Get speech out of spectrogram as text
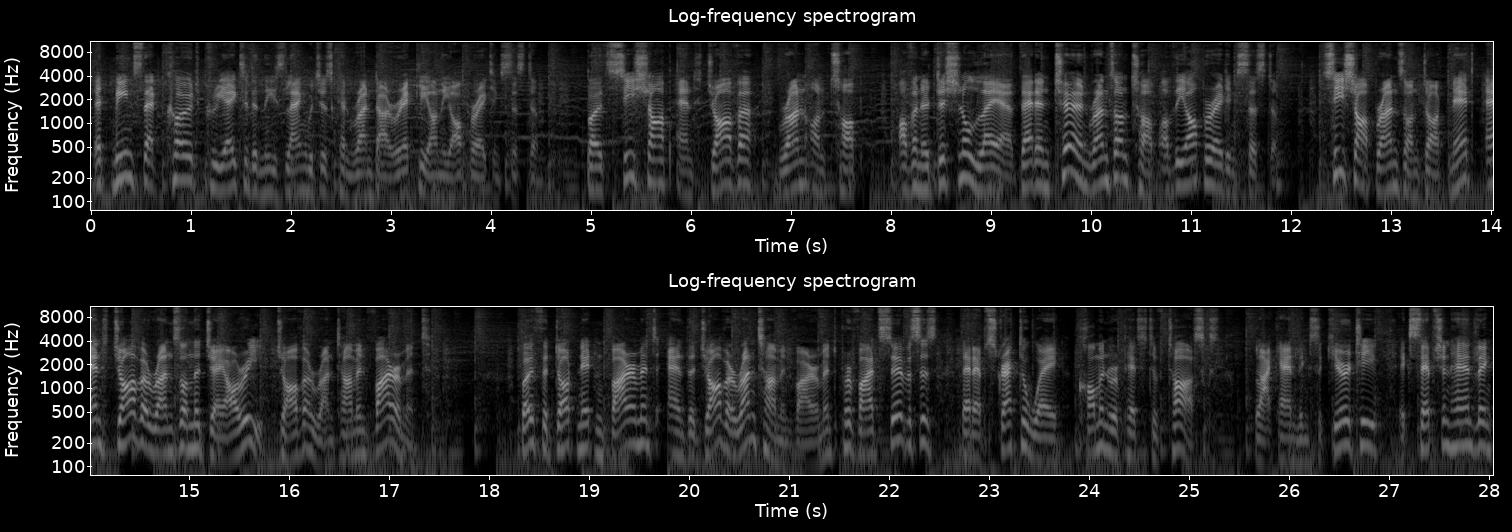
It means that code created in these languages can run directly on the operating system. Both C Sharp and Java run on top of an additional layer that in turn runs on top of the operating system. C Sharp runs on .NET and Java runs on the JRE, Java Runtime Environment. Both the .NET environment and the Java runtime environment provide services that abstract away common repetitive tasks, like handling security, exception handling,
